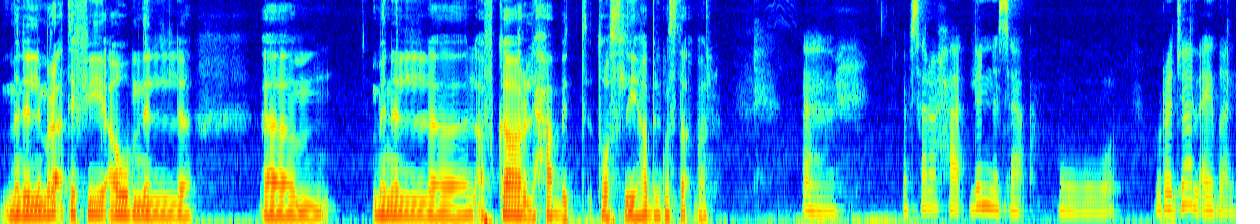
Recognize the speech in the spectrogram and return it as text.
من اللي مرقتي فيه أو من ال... من ال... الأفكار اللي حابة توصليها بالمستقبل؟ أه بصراحة للنساء و... والرجال أيضا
